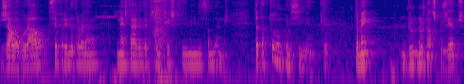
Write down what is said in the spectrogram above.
já laboral que se aprende a trabalhar nesta área da redução de riscos e minimização de danos. Portanto, há todo um conhecimento. Por exemplo, também do- nos nossos projetos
